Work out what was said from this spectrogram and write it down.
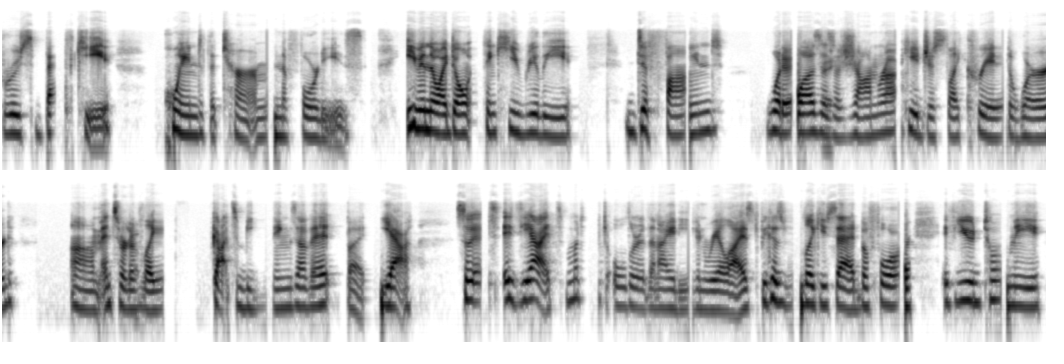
bruce bethke coined the term in the 40s even though i don't think he really defined what it was as a genre. He just like created the word um, and sort of like got to beginnings of it but yeah. So it's, it's yeah it's much, much older than i had even realized because like you said before if you'd told me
